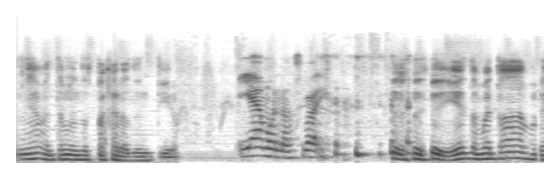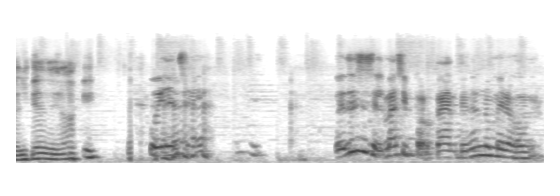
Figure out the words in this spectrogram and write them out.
Ya matamos dos pájaros de un tiro. Y vámonos, bye. y esto fue todo por el día de hoy. Cuídense. Pues ese es el más importante, ¿no? Número uno.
